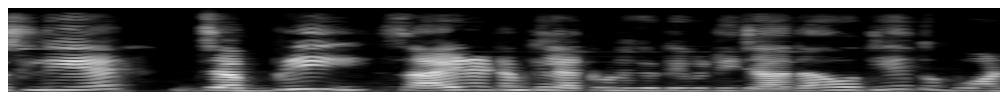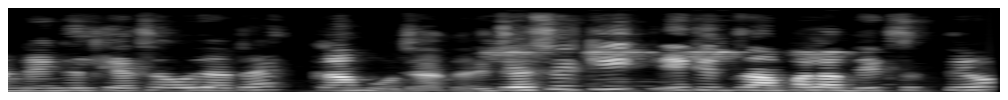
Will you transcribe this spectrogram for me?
इसलिए जब भी साइड एटम की इलेक्ट्रोनिगेटिविटी ज़्यादा होती है तो बॉन्ड एंगल कैसा हो जाता है? कम हो जाता है। जैसे कि एक एग्जांपल आप देख सकते हो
